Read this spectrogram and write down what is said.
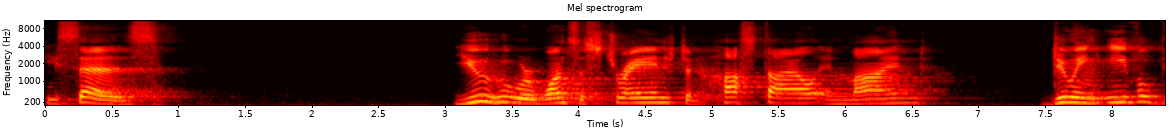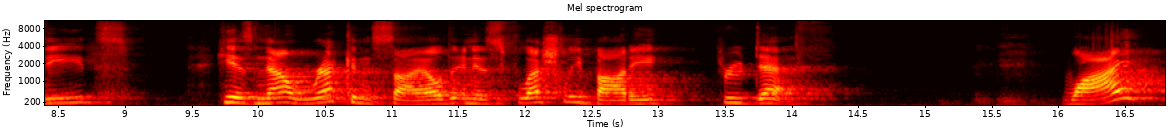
He says, You who were once estranged and hostile in mind, doing evil deeds, he is now reconciled in his fleshly body through death. Why?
